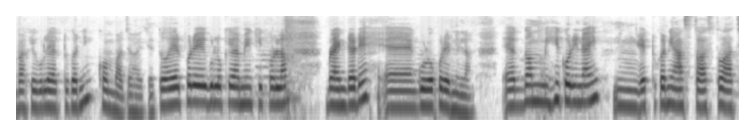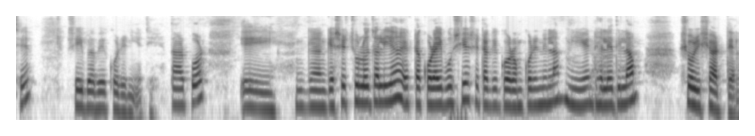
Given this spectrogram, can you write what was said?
বাকিগুলো একটুখানি কম বাজা হয়েছে। তো এরপরে এগুলোকে আমি কি করলাম? গ্রাইন্ডারে গুঁড়ো করে নিলাম। একদম মিহি করি নাই একটুখানি আস্ত আস্ত আছে, সেইভাবে করে নিয়েছি। তারপর এই গ্যা- গ্যাসের চুলো জ্বালিয়ে একটা কড়াই বসিয়ে সেটাকে গরম করে নিলাম, নিয়ে ঢেলে দিলাম সরিষার তেল।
